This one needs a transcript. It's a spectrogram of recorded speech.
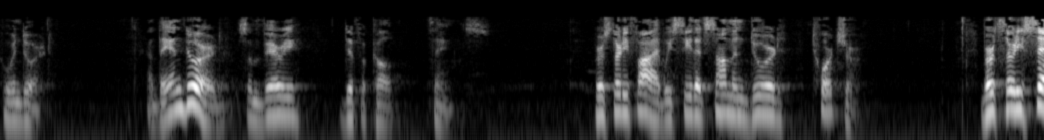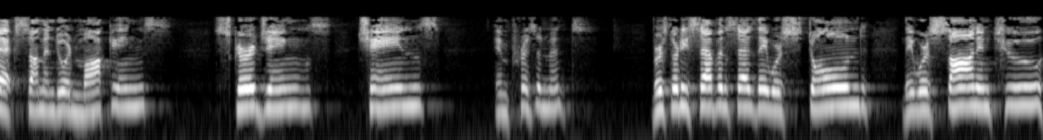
who endured. And they endured some very difficult things. Verse 35, we see that some endured torture. Verse 36, some endured mockings, scourgings, chains, imprisonment. Verse 37 says they were stoned they were sawn in two.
